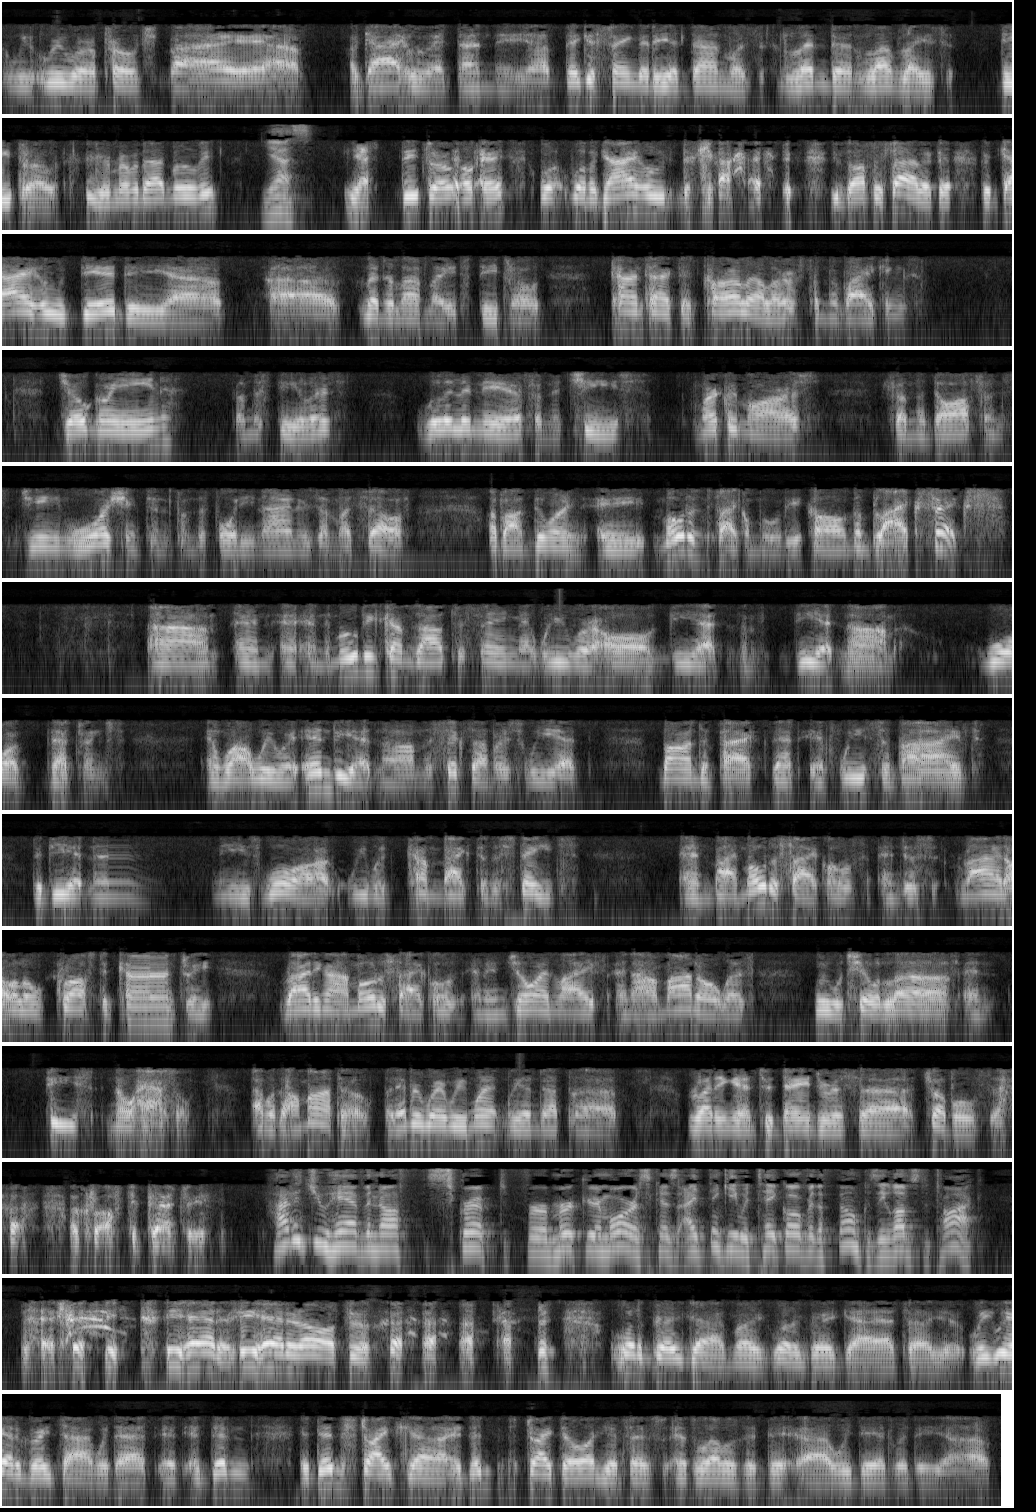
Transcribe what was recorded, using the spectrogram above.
we we were approached by uh, a guy who had done the uh, biggest thing that he had done was Linda Lovelace Deep Throat. You remember that movie? Yes. Yes. Deep Throat. Okay. well, well, the guy who the guy he's awfully silent there. The guy who did the uh, uh, Linda Lovelace Deep Throat contacted Carl Eller from the Vikings, Joe Greene from the Steelers, Willie Lanier from the Chiefs, Mercury Morris from the Dolphins, Gene Washington from the 49ers, and myself about doing a motorcycle movie called The Black Six. Um, and, and the movie comes out to saying that we were all Viet, Vietnam War veterans. And while we were in Vietnam, the six of us, we had bonded a pact that if we survived the Vietnamese War, we would come back to the States and buy motorcycles and just ride all across the country, riding our motorcycles and enjoying life. And our motto was, we will show love and peace, no hassle. That was our motto. But everywhere we went, we ended up uh, running into dangerous uh, troubles across the country. How did you have enough script for Mercury Morris? Because I think he would take over the film because he loves to talk. he had it. He had it all too. what a great guy, Mike. What a great guy. I tell you, we we had a great time with that. It, it didn't it didn't strike uh, it didn't strike the audience as as well as it did, uh, we did with the uh,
